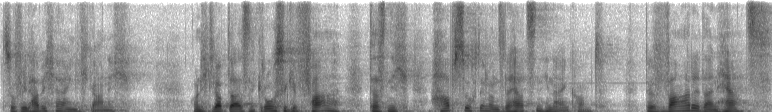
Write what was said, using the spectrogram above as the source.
So viel habe ich ja eigentlich gar nicht. Und ich glaube, da ist eine große Gefahr, dass nicht Habsucht in unsere Herzen hineinkommt. Bewahre dein Herz.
